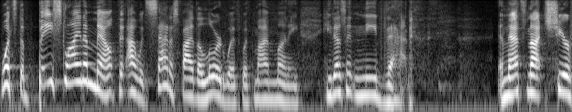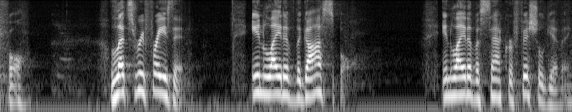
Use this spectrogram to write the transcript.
what's the baseline amount that I would satisfy the Lord with with my money? He doesn't need that. And that's not cheerful. Let's rephrase it. In light of the gospel, in light of a sacrificial giving,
